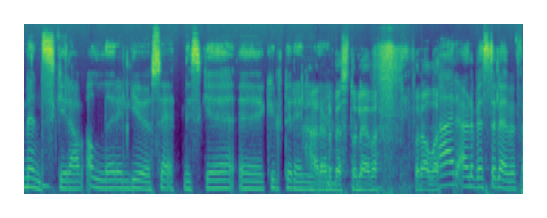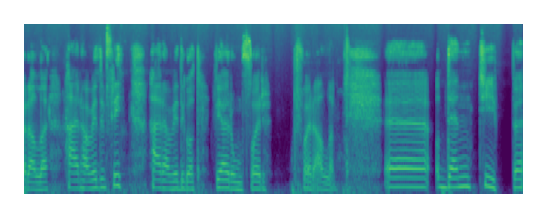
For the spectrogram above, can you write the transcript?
mennesker av alle religiøse, etniske, eh, kulturelle Her er det best å leve for alle. Her er det best å leve for alle. Her har vi det fritt, her har vi det godt. Vi har rom for, for alle. Eh, og den type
